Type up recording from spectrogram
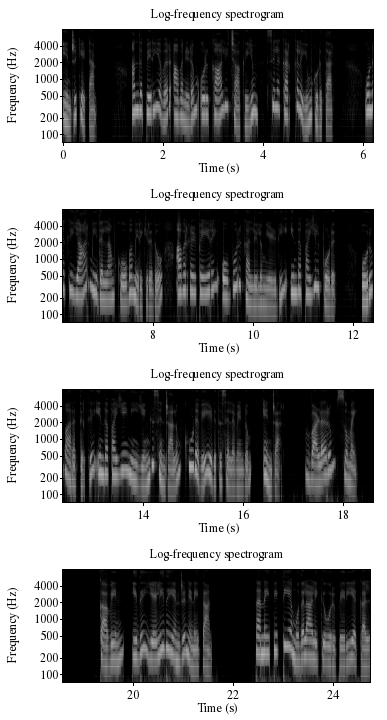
என்று கேட்டான். அந்த பெரியவர் அவனிடம் ஒரு காலி சாக்கையும் சில கற்களையும் கொடுத்தார். உனக்கு யார் மீதெல்லாம் கோபம் இருக்கிறதோ அவர்கள் பெயரை ஒவ்வொரு கல்லிலும் எழுதி இந்த பையில் போடு. ஒரு வாரத்திற்கு இந்த பையை நீ எங்கு சென்றாலும் கூடவே எடுத்து செல்ல வேண்டும் என்றார். வளரும் சுமை. கவின் இது எளிது என்று நினைத்தான். தன்னை திட்டிய முதலாளிக்கு ஒரு பெரிய கல்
